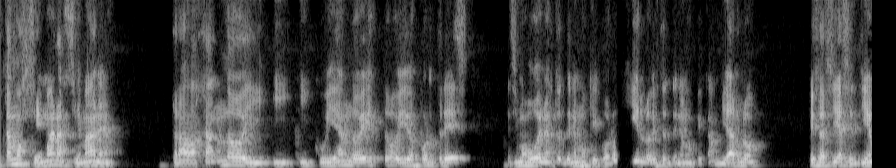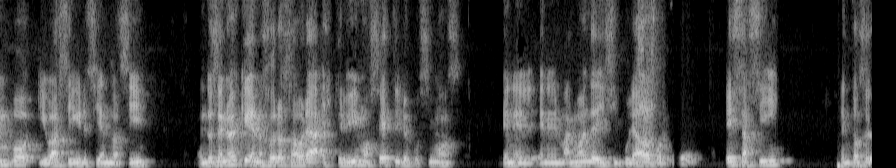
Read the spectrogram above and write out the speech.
estamos semana a semana trabajando y, cuidando esto y dos por tres decimos, bueno, esto tenemos que corregirlo, esto tenemos que cambiarlo. Es así hace tiempo y va a seguir siendo así. Entonces no es que nosotros ahora escribimos esto y lo pusimos en el, en el manual de discipulado porque es así, entonces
